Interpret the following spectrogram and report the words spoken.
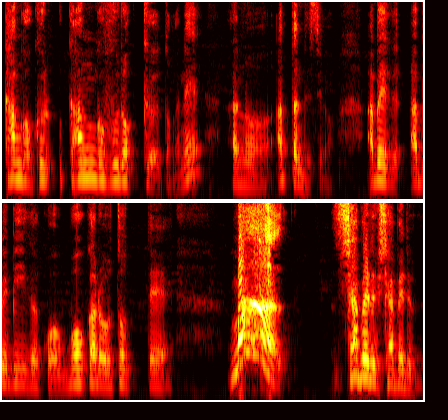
看護、看護フロックとかね、あの、あったんですよ。安倍、安倍 B がこう、ボーカルを取って、まあ、喋る喋る。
